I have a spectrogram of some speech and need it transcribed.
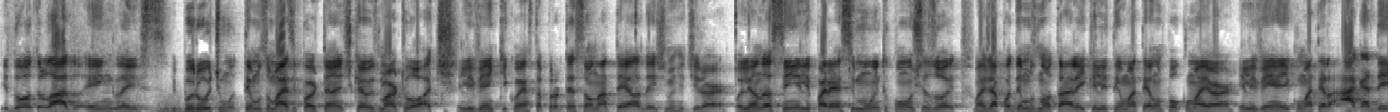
e do outro lado em inglês. E por último, temos o mais importante, que é o smartwatch. Ele vem aqui com esta proteção na tela, deixe-me retirar. Olhando assim, ele parece muito com o X8, mas já podemos notar aí que ele tem uma tela um pouco maior. Ele vem aí com uma tela HD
